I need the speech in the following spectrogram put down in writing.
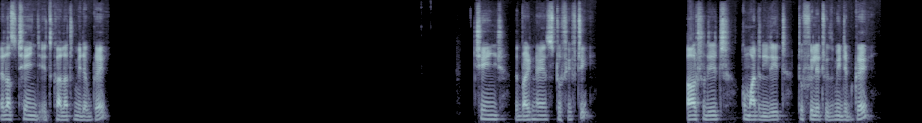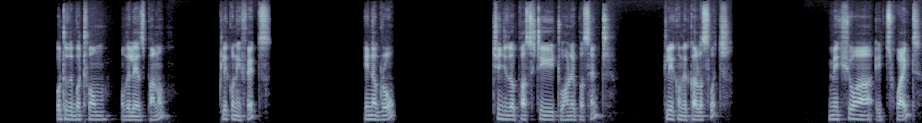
Let us change its color to medium gray. Change the brightness to 50. Alt delete, Command delete to fill it with medium gray. Go to the bottom of the layers panel. click on Effects, Inner Glow, change the opacity to 100%, click on the color swatch, make sure it's white,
